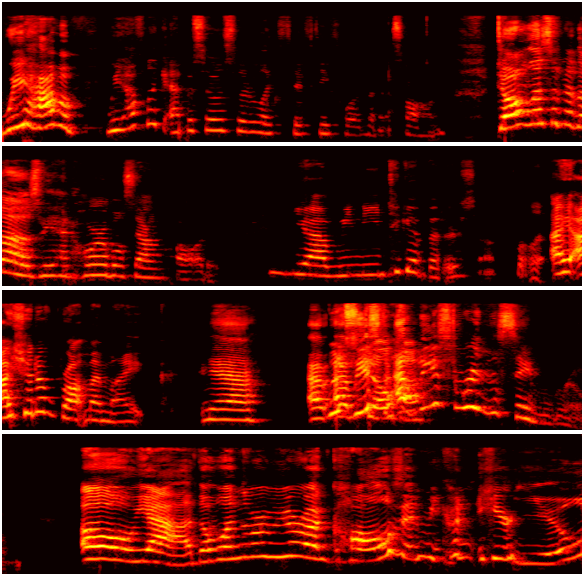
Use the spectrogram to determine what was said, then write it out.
we have a we have like episodes that are like 54 minutes long. Don't listen to those. We had horrible sound quality. Yeah, we need to get better sound quality. I I should have brought my mic. Yeah. At, at least still at least we're in the same room. Oh yeah, the ones where we were on calls and we couldn't hear you.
